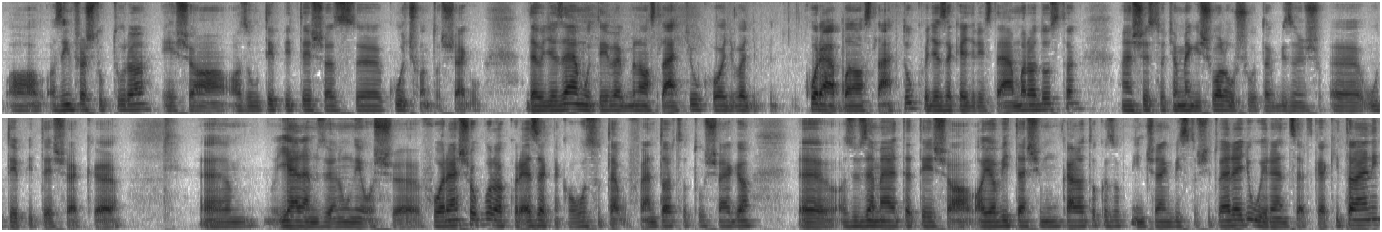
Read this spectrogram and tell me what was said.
a, az infrastruktúra és a, az útépítés az kulcsfontosságú. De ugye az elmúlt években azt látjuk, hogy, vagy korábban azt láttuk, hogy ezek egyrészt elmaradoztak, másrészt, hogyha meg is valósultak bizonyos ö, útépítések, ö, jellemzően uniós forrásokból, akkor ezeknek a hosszú távú fenntarthatósága, az üzemeltetés, a, a javítási munkálatok azok nincsenek biztosítva. Erre egy új rendszert kell kitalálni,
